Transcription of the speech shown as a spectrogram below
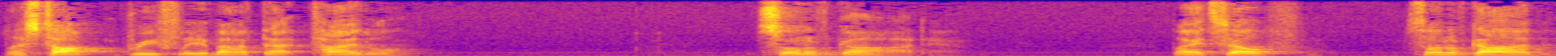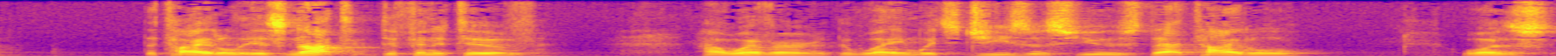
Let's talk briefly about that title, Son of God. By itself, Son of God, the title is not definitive. However, the way in which Jesus used that title was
